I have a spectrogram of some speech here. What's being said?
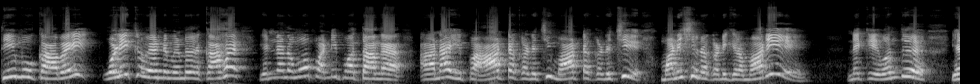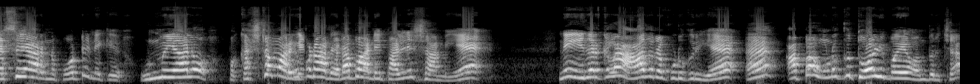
திமுகவை ஒழிக்க வேண்டும் என்பதற்காக என்னென்னமோ பண்ணி பார்த்தாங்க. ஆனா இப்ப ஆட்டை கடிச்சு மாட்டை கடிச்சு மனுஷனை கடிக்கிற மாதிரி இன்னைக்கு வந்து எஸ்ஐஆர்னு போட்டு இன்னைக்கு உண்மையாலும் இப்போ கஷ்டமா இருக்கு. எப்படாத எடப்பாடி பழனிசாமியே நீ இதற்கெல்லாம் ஆதரவு கொடுக்குறிய அப்ப உனக்கு தோல்வி பயம் வந்துருச்சா?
